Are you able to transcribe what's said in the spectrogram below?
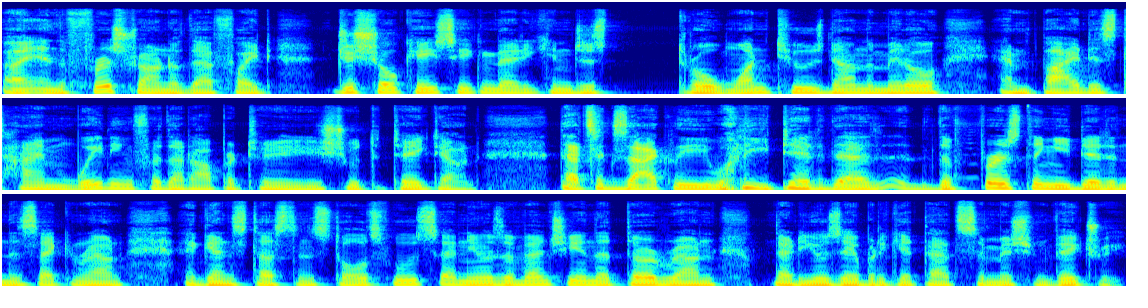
uh, in the first round of that fight, just showcasing that he can just throw one twos down the middle and bide his time waiting for that opportunity to shoot the takedown. That's exactly what he did. The first thing he did in the second round against Dustin Stoltzfus, and it was eventually in the third round that he was able to get that submission victory.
